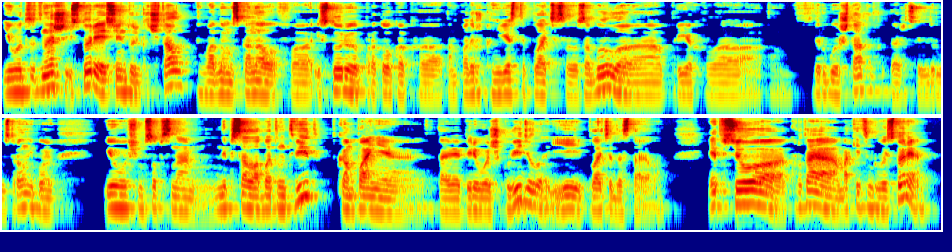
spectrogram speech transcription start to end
И вот, знаешь, история, я сегодня только читал в одном из каналов э, историю про то, как там подружка невесты платье свое забыла, приехала там, в другой штат, кажется, или в другую страну, не помню. И, в общем, собственно, написала об этом твит, компания, авиаперевозчик увидела и ей платье доставила. Это все крутая маркетинговая история,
